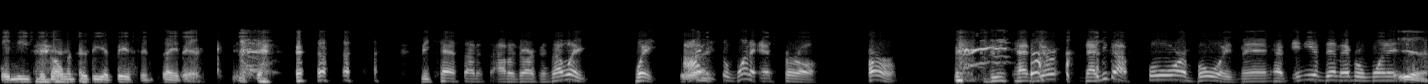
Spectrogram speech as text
it needs to go into the abyss and stay there. be cast out into outer darkness. Now wait, wait. I Right. used to want an S curl. Horrible. Do you, have your now you got four boys, man. Have any of them ever wanted Yeah.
